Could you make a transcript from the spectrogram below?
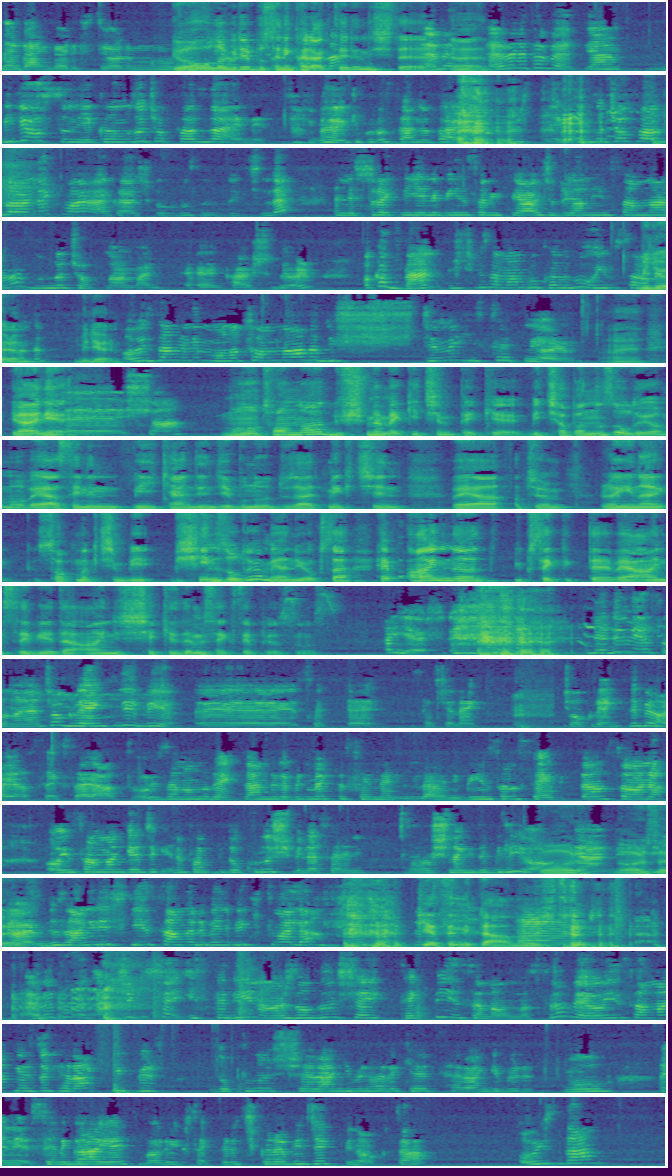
neden garipsiyorum. Yo bilmiyorum olabilir bu senin fazla. karakterin işte. Evet, Evet. evet evet yani biliyorsun yakınımızda çok fazla yani belki bunu sen de olabilirsin. yakınımızda çok fazla örnek var arkadaş grubumuzun içinde. Hani sürekli yeni bir insan ihtiyacı duyan insanlar var. Bunu da çok normal e, karşılıyorum. Fakat ben hiçbir zaman bu kalıba uyum sağlayamadım. Biliyorum. Biliyorum. O yüzden hani monotonluğa da düştüğümü hissetmiyorum. Aynen. Yani e, şu an. Monotonluğa düşmemek için peki bir çabanız oluyor mu? Veya senin bir kendince bunu düzeltmek için veya atıyorum rayına sokmak için bir, bir şeyiniz oluyor mu yani? Yoksa hep aynı yükseklikte veya aynı seviyede aynı şekilde mi seks yapıyorsunuz? Hayır. Dedim ya sana yani çok renkli bir e, se- e, seçenek. Çok renkli bir hayat, seks hayatı. O yüzden onu renklendirebilmek de senin elinde. Hani bir insanı sevdikten sonra o insandan gelecek en ufak bir dokunuş bile senin hoşuna gidebiliyor. Doğru, yani. doğru söylüyorsun. Düzenli ilişki insanları beni büyük ihtimalle almıştır. Kesinlikle almamıştır. evet evet. Yani çünkü şey istediğin, arzuladığın şey tek bir insan olması ve o insandan gelecek herhangi bir dokunuş, herhangi bir hareket, herhangi bir move hani seni gayet böyle yükseklere çıkarabilecek bir nokta. O yüzden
